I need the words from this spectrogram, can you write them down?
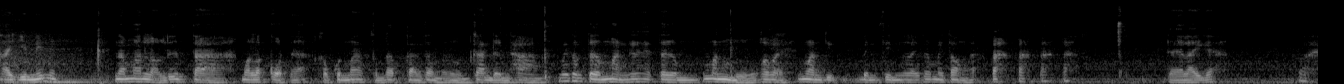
ถ่ายอินนิดนึง น้ำมันหล่อลื่นตามรกตนะ ขอบคุณมากสำหรับการสนับสนุนการเดินทาง ไม่ต้องเติมน้ำมันก็ได้เติมน้ำมันหมูเข้าไปน้ำมันดิบเบนซินอะไรก็ไม่ต้องละไปะปะปะปะได้อะไรอีกอะโอ้ย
